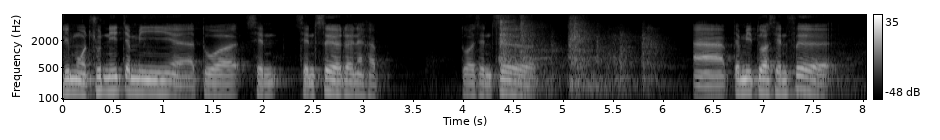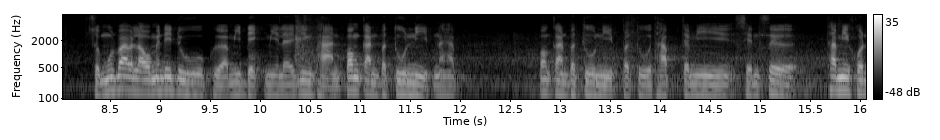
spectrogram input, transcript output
รีโมทชุดนี้จะมีตัวเซนเซนเซอร์ด้วยนะครับ ตัวเซนเซอร์จะมีตัวเซนเซอร์ สมมุติว่าเราไม่ได้ดูเผื่อมีเด็กมีอะไรวิ่งผ่าน ป้องกันประตูหนีบนะครับ ป้องกันประตูหนีบประตูทับจะมีเซนเซอร์ ถ้ามีคน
